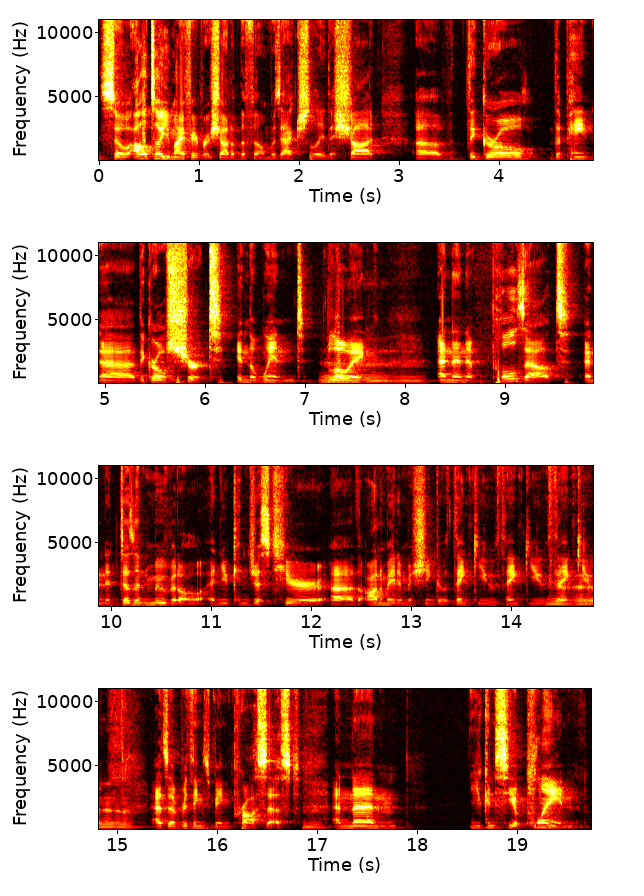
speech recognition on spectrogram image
So I'll tell you my favorite shot of the film was actually the shot of the girl, the paint, uh, the girl's shirt in the wind blowing, and then it pulls out and it doesn't move at all, and you can just hear uh, the automated machine go, "Thank you, thank you, thank yeah, you," yeah, yeah. as everything's being processed, and then you can see a plane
